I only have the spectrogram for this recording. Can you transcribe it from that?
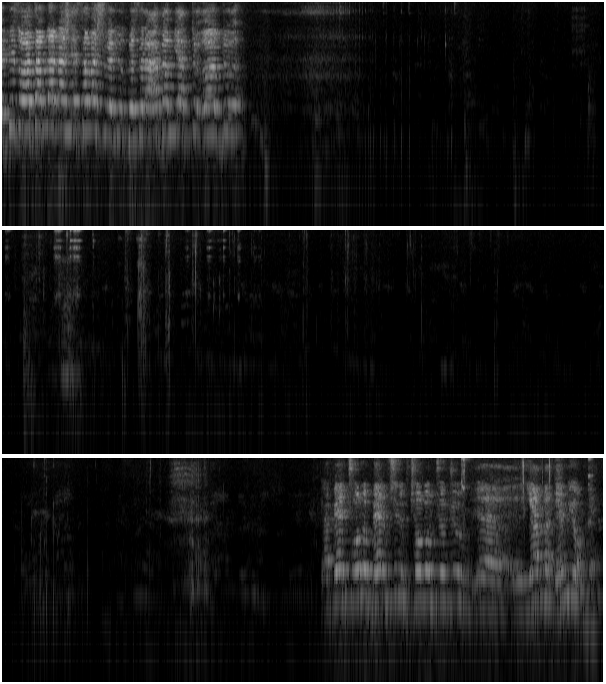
E biz o adamlarla ne savaş veriyoruz mesela adam yattı öldü. Ya ben çoluğum, benim şimdi çoluğum çocuğum e, yanında demiyorum ben.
